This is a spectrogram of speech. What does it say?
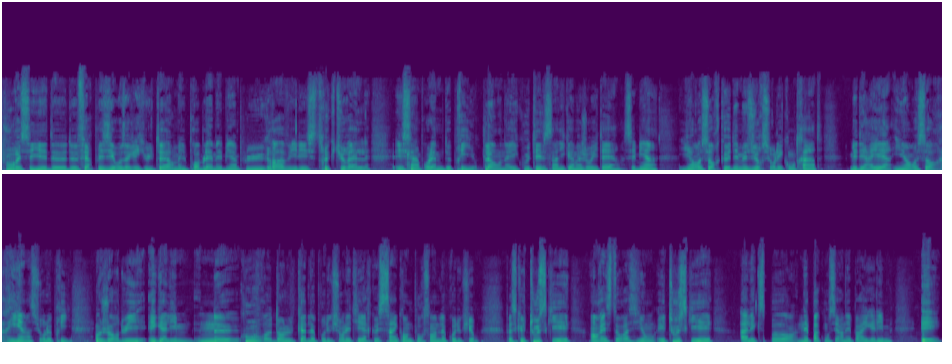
pour essayer de, faire plaisir aux agriculteurs, mais le problème est bien plus grave, il est structurel, et c'est un problème de prix. Là, on a écouté le syndicat majoritaire, c'est bien, il en ressort que des mesures sur les contraintes, mais derrière, il en ressort rien sur le prix. Aujourd'hui, Egalim ne couvre, dans le cas de la production laitière, que 50% de la production, parce que tout ce qui est en restauration et tout ce qui est à l'export n'est pas concerné par Egalim. Et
